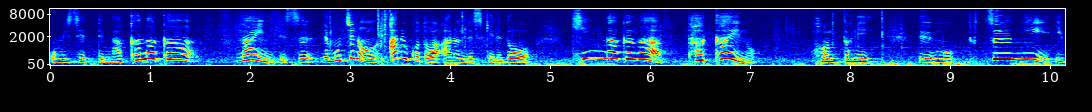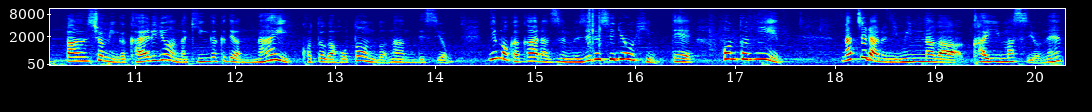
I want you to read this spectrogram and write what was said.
お店ってなかなかないんです。でもちろんあることはあるんですけれど金額が高いの。本当に。でも普通に一般庶民が買えるような金額ではないことがほとんどなんですよ。にもかかわらず無印良品って本当にナチュラルにみんなが買いますよね。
